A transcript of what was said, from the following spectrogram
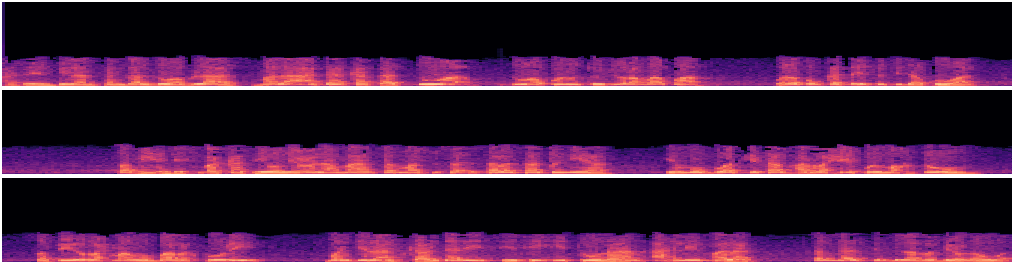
Ada yang bilang tanggal 12. Malah ada kata 2, 27 Ramadhan. Walaupun kata itu tidak kuat. Tapi yang disepakati oleh ulama termasuk salah satunya yang membuat kitab Ar-Rahiqul Makhtum Safiyur Rahman Mubarak Puri menjelaskan dari sisi hitungan ahli falak tanggal 9 Rabiul Awal.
